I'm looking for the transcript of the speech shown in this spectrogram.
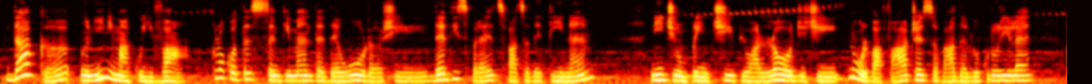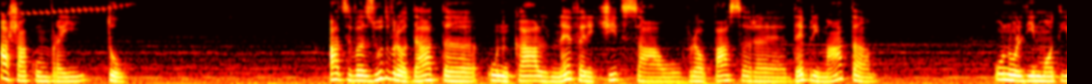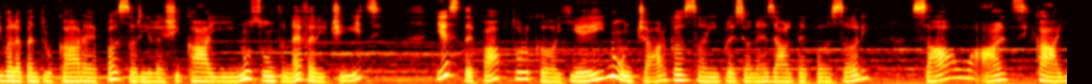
Dacă în inima cuiva clocotesc sentimente de ură și de dispreț față de tine, niciun principiu al logicii nu îl va face să vadă lucrurile așa cum vrei tu. Ați văzut vreodată un cal nefericit sau vreo pasăre deprimată? Unul din motivele pentru care păsările și caii nu sunt nefericiți este faptul că ei nu încearcă să impresioneze alte păsări sau alți cai.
